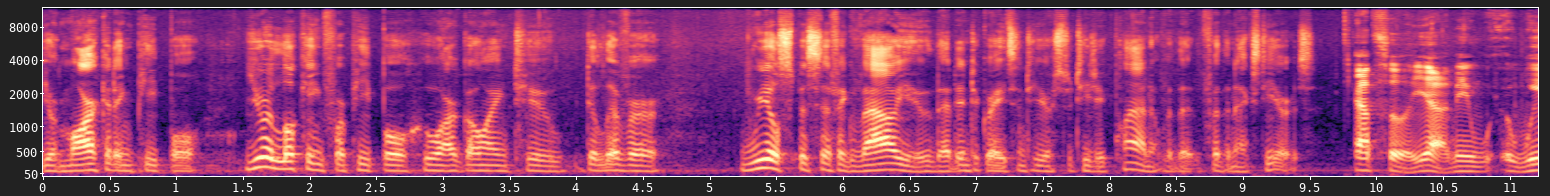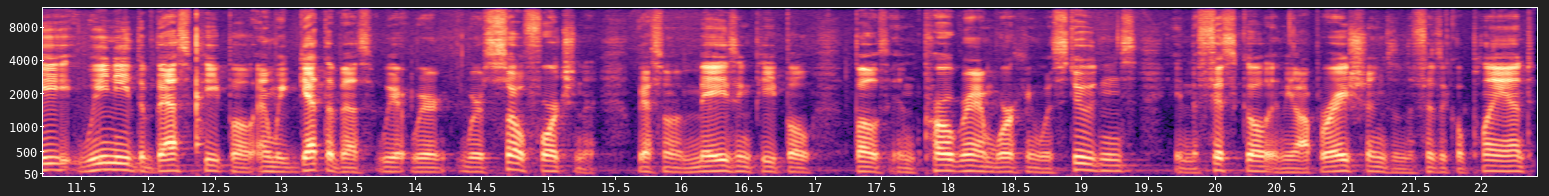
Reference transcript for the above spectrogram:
your marketing people, you're looking for people who are going to deliver real specific value that integrates into your strategic plan over the, for the next years. Absolutely, yeah. I mean, we we need the best people, and we get the best. We're we're we're so fortunate. We have some amazing people, both in program working with students, in the fiscal, in the operations, in the physical plant,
